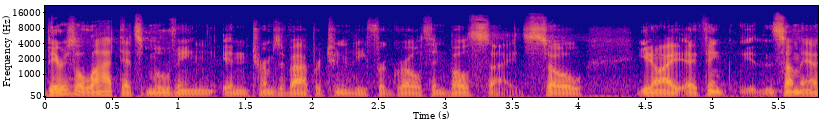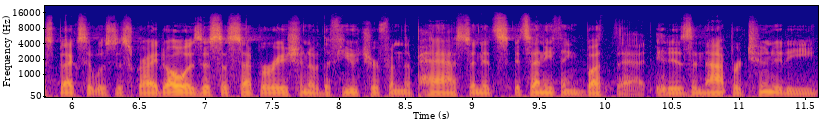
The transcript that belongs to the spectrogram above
there's a lot that's moving in terms of opportunity for growth in both sides. So, you know, I, I, think in some aspects it was described, oh, is this a separation of the future from the past? And it's it's anything but that. It is an opportunity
